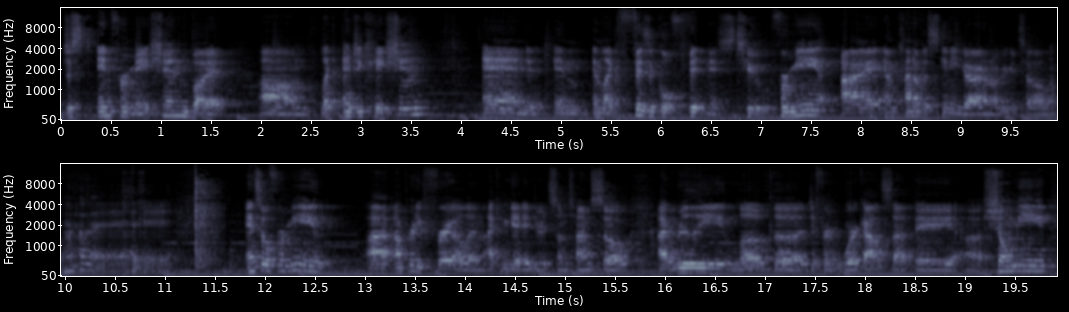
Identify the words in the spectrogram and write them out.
just information, but um, like education and in and like physical fitness too. For me, I am kind of a skinny guy. I don't know if you can tell. and so for me, I'm pretty frail and I can get injured sometimes, so I really love the different workouts that they uh, show me,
